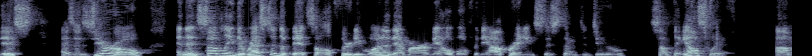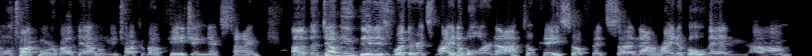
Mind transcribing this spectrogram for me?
this as a zero, and then suddenly the rest of the bits, all 31 of them, are available for the operating system to do something else with. Um, we'll talk more about that when we talk about paging next time. Uh, the W bit is whether it's writable or not, okay? So if it's uh, not writable, then um,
